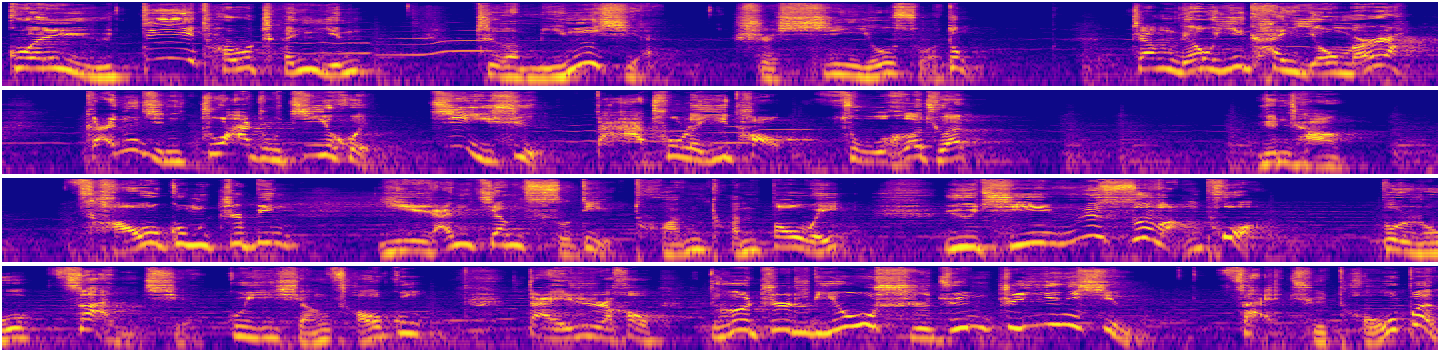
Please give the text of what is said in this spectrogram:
关羽低头沉吟，这明显是心有所动。张辽一看有门啊，赶紧抓住机会，继续打出了一套组合拳。云长，曹公之兵已然将此地团团包围，与其鱼死网破，不如暂且归降曹公，待日后得知刘使君之音信，再去投奔。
